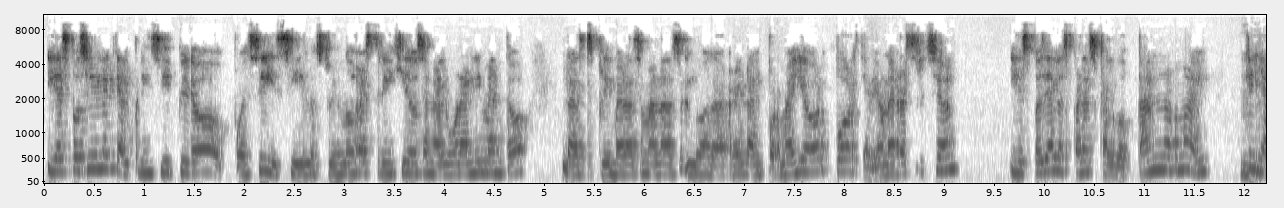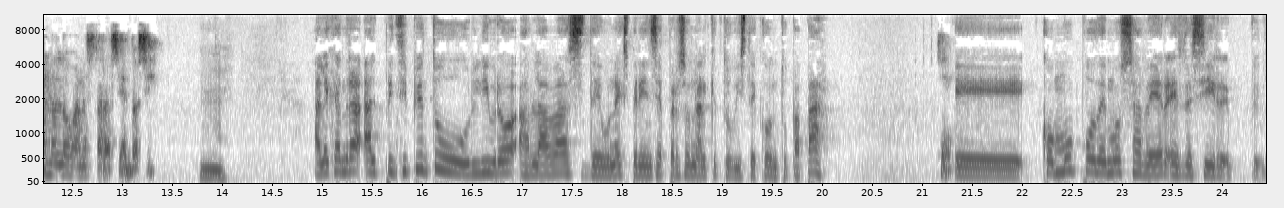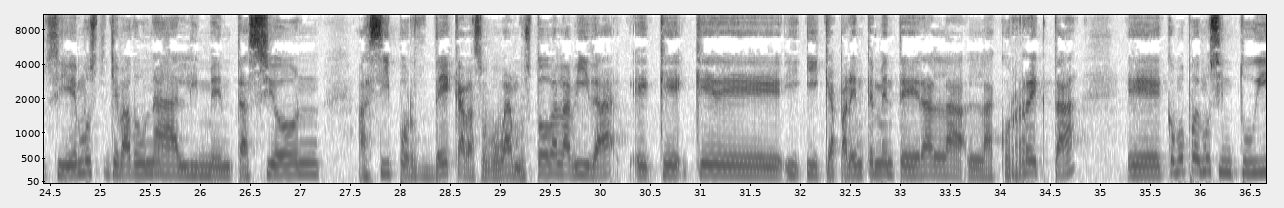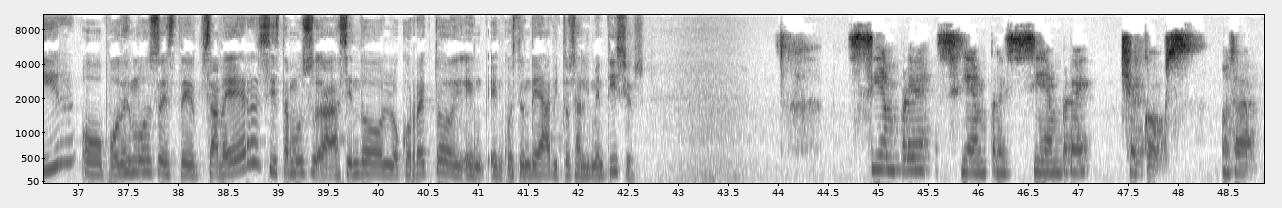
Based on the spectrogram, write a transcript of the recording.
Y es posible que al principio, pues sí, si lo estuvimos restringidos en algún alimento, las primeras semanas lo agarren al por mayor porque había una restricción y después ya les parezca algo tan normal que ya no lo van a estar haciendo así. Mm. Alejandra, al principio en tu libro hablabas de una experiencia personal que tuviste con tu papá. Eh, ¿Cómo podemos saber, es decir, si hemos llevado una alimentación así por décadas o vamos, toda la vida, eh, que, que, y, que aparentemente era la, la correcta, eh, ¿cómo podemos intuir o podemos este, saber si estamos haciendo lo correcto en, en cuestión de hábitos alimenticios? Siempre, siempre, siempre check-ups. O sea,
